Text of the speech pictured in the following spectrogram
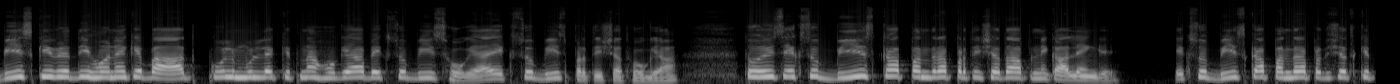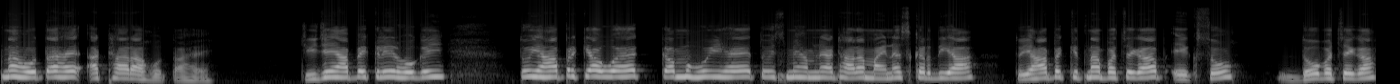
बीस की वृद्धि होने के बाद कुल मूल्य कितना हो गया? अब 120 हो गया 120 प्रतिशत हो गया। तो इस 120 का 15 प्रतिशत आप निकालेंगे। 120 का 15 प्रतिशत कितना होता है? 18 होता है। चीज़ें यहाँ पे क्लियर हो गई। तो यहाँ पर क्या हुआ है? कम हुई है तो इसमें हमने 18 माइनस कर दिया। तो यहाँ पर कितना बचेगा? अब 102 बचेगा।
